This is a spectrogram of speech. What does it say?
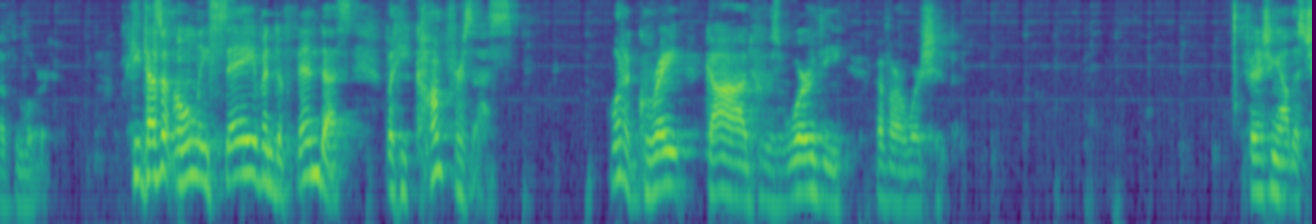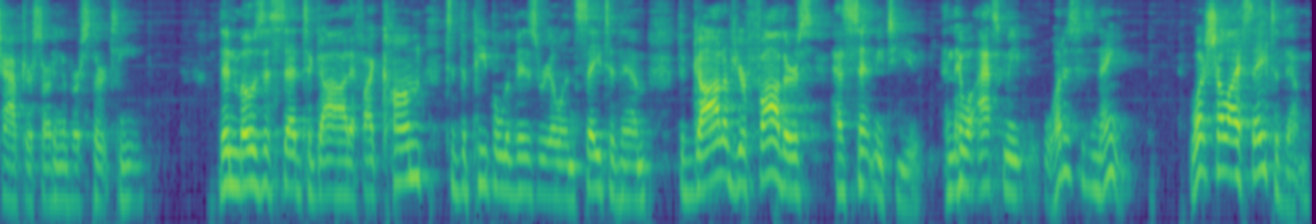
of the Lord. He doesn't only save and defend us, but he comforts us. What a great God who is worthy of our worship. Finishing out this chapter, starting in verse 13. Then Moses said to God, If I come to the people of Israel and say to them, The God of your fathers has sent me to you, and they will ask me, What is his name? What shall I say to them?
